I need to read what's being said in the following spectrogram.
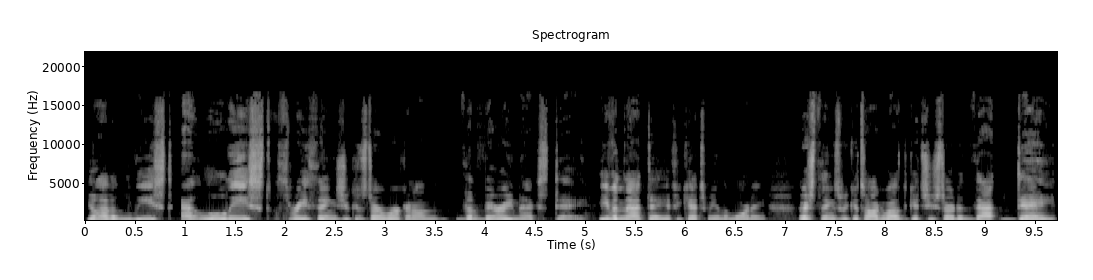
you'll have at least at least 3 things you can start working on the very next day. Even that day if you catch me in the morning, there's things we could talk about to get you started that day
